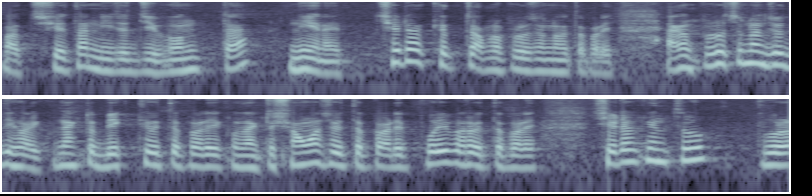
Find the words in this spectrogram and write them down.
বা সে তার নিজের জীবনটা নিয়ে নেয়। সেটার ক্ষেত্রে আমরা প্ররোচনা হতে পারি। এখন প্ররোচনা যদি হয় কোনো একটা ব্যক্তি হতে পারে কোনো একটা সমাজ হতে পারে পরিবার হতে পারে সেটাও কিন্তু পুরো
